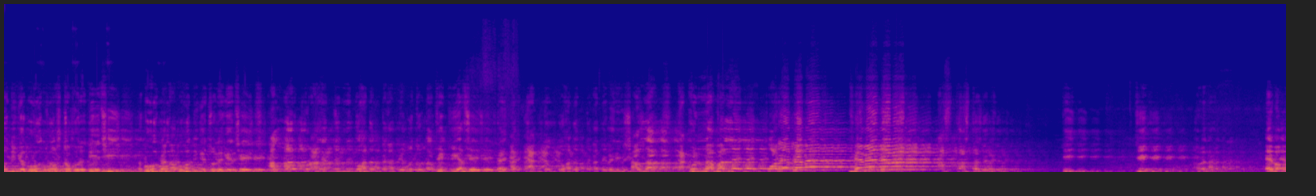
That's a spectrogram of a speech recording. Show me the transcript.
ওদিকে বহুত করে দিয়েছি, বহু টাকা বহু দিকে চলে গেছে। জন্য দু হাজার টাকা দেবো তো আর একজন দু হাজার টাকা এখন না পারলে পরে দেবেন। আস্তে দেবেন কি? জি? হবে না। এ বাবা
